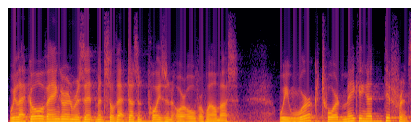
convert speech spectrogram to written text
We let go of anger and resentment so that doesn't poison or overwhelm us. We work toward making a difference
